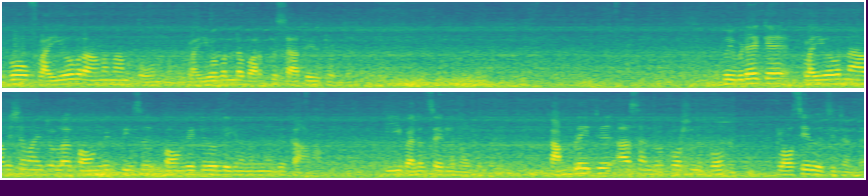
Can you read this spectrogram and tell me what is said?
ഇപ്പോൾ ഫ്ലൈ ഓവർ ആണെന്നാണ് തോന്നുന്നത്. ഫ്ലൈ ഓവറിന്റെ വർക്ക് സ്റ്റാർട്ട് ചെയ്തിട്ടുണ്ട്. അപ്പോൾ ഇവിടെയൊക്കെ ഫ്ലൈ ഓവറിന് ആവശ്യമായിട്ടുള്ള കോൺക്രീറ്റ് പീസ് കോൺക്രീറ്റ് ചെയ്തുകൊണ്ടിരിക്കുന്നത് നിങ്ങൾക്ക് കാണാം. ഈ വലത് സൈഡിൽ നോക്കുമ്പോൾ കംപ്ലീറ്റ് ആ സെൻട്രൽ പോർഷൻ ഇപ്പോൾ ക്ലോസ് ചെയ്ത് വെച്ചിട്ടുണ്ട്.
